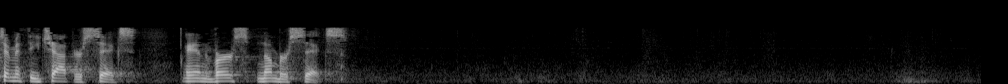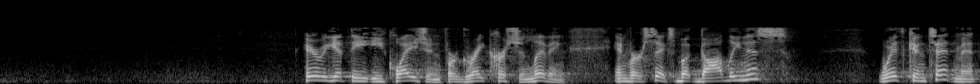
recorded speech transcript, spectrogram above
Timothy chapter 6 and verse number 6. Here we get the equation for great Christian living in verse 6. But godliness with contentment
